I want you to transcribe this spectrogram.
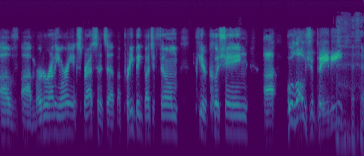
of uh, Murder on the Orient Express, and it's a, a pretty big budget film. Peter Cushing, uh, who loves you, baby?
